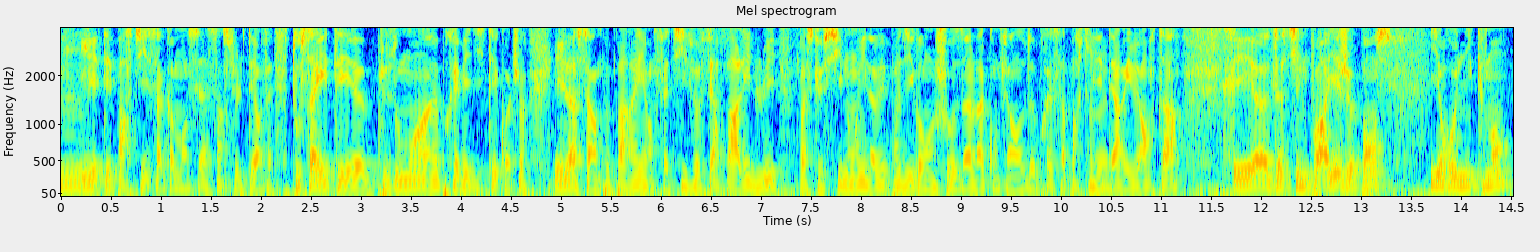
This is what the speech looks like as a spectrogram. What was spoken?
Hmm. Il était parti, ça commençait à s'insulter. En fait, tout ça a été euh, plus ou moins euh, prémédité, quoi, tu vois. Et là, c'est un peu pareil. En fait, il veut faire parler de lui parce que sinon, il n'avait pas dit grand chose à la conférence de presse à part qu'il était arrivé en retard. Et euh, Dustin Poirier, je pense, ironiquement,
